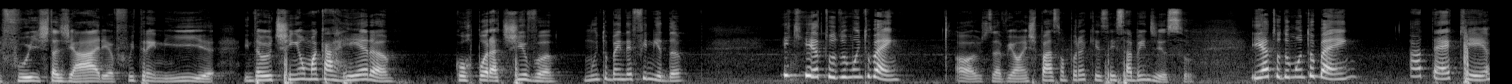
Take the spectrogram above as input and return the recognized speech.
fui estagiária, fui trainee. Então eu tinha uma carreira corporativa muito bem definida. E que é tudo muito bem. Ó, os aviões passam por aqui, vocês sabem disso. E é tudo muito bem, até que,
